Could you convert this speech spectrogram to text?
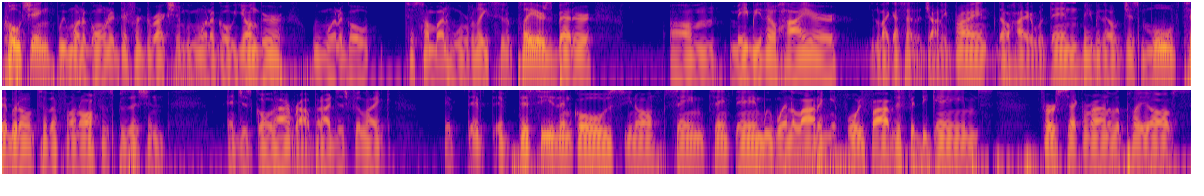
coaching, we want to go in a different direction. We want to go younger. We want to go to someone who relates to the players better. Um, maybe they'll hire, like I said, a Johnny Bryant. They'll hire within. Maybe they'll just move Thibodeau to the front office position and just go that route. But I just feel like if if if this season goes, you know, same same thing, we win a lot of 45 to 50 games, first second round of the playoffs,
